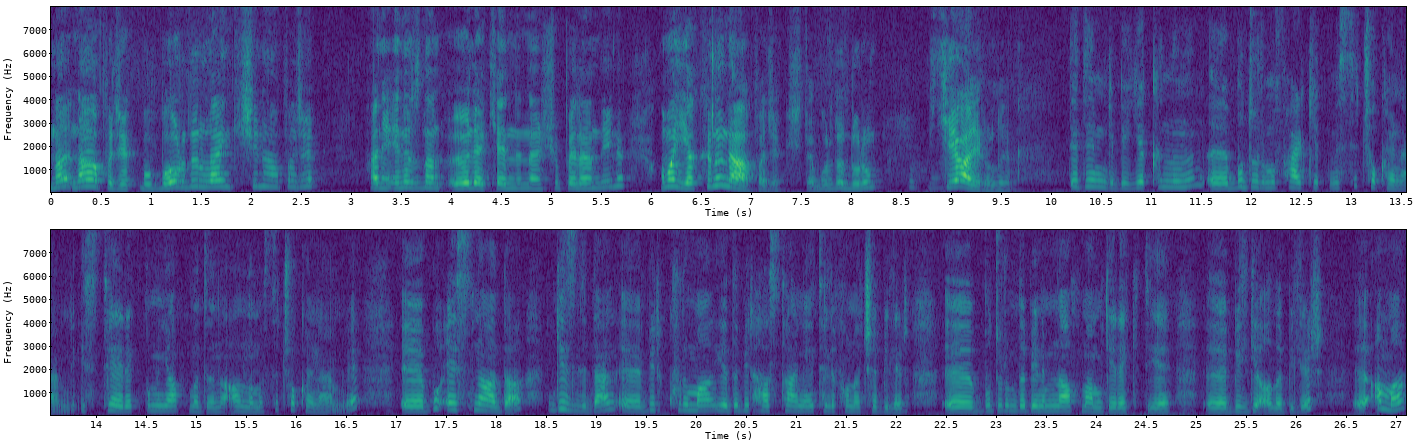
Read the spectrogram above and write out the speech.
Ne, ne yapacak bu borderline kişi ne yapacak? Hani en azından öyle kendinden şüphelendiğini ama yakını ne yapacak işte? Burada durum ikiye ayrılıyor. Dediğim gibi yakınının e, bu durumu fark etmesi çok önemli. İsteyerek bunu yapmadığını anlaması çok önemli. E, bu esnada gizliden e, bir kuruma ya da bir hastaneye telefon açabilir. E, bu durumda benim ne yapmam gerek diye e, bilgi alabilir. E, ama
